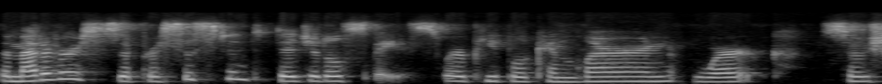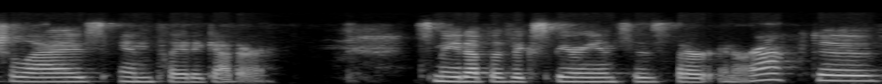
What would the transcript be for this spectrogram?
The metaverse is a persistent digital space where people can learn, work, socialize, and play together. It's made up of experiences that are interactive,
